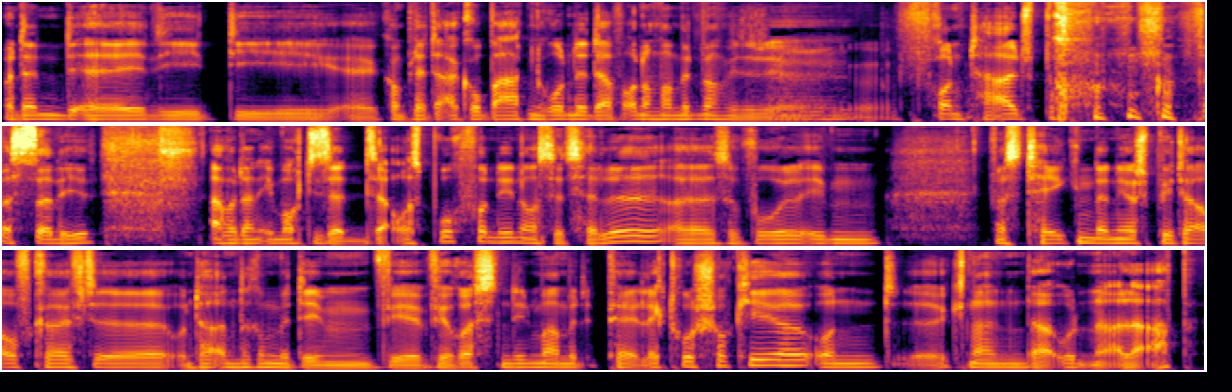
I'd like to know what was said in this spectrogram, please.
Und dann äh, die, die äh, komplette Akrobatenrunde darf auch nochmal mitmachen, mit äh, mhm. Frontalsprung, was da ist. Aber dann eben auch dieser, dieser Ausbruch von denen aus der Zelle, äh, sowohl eben, was Taken dann ja später aufgreift, äh, unter anderem mit dem, wir, wir rösten den mal mit per Elektroschock hier und äh, knallen da unten alle ab.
